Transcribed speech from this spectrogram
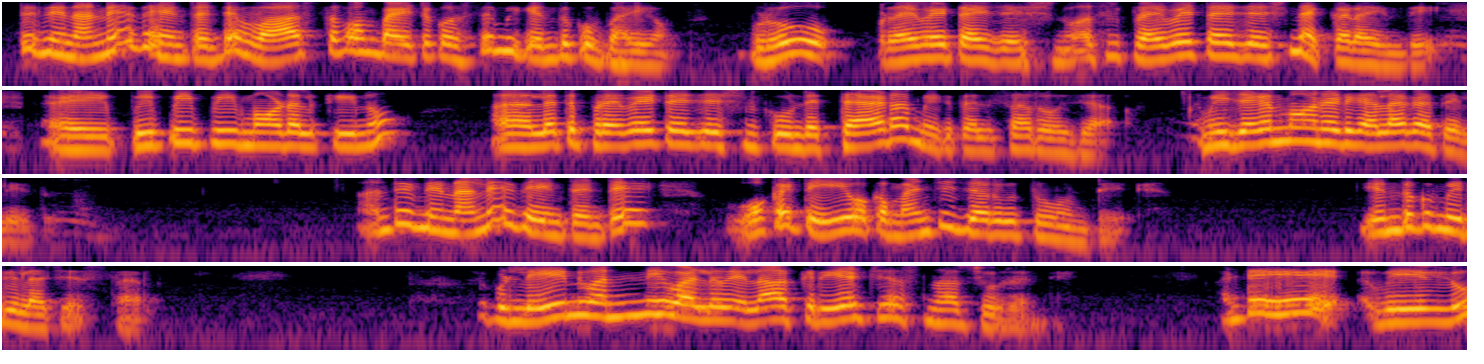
అంటే నేను అనేది ఏంటంటే వాస్తవం బయటకు వస్తే మీకు ఎందుకు భయం? ఇప్పుడు ప్రైవేటైజేషన్ అసలు ప్రైవేటైజేషన్ ఎక్కడైంది? పీపీపీ మోడల్కిను లేకపోతే ప్రైవేటైజేషన్కి ఉండే తేడా మీకు తెలుసా రోజా? మీ జగన్మోహన్ రెడ్డికి ఎలాగా తెలియదు. అంటే నేను అనేది ఏంటంటే ఒకటి ఒక మంచి జరుగుతూ ఉంటే ఎందుకు మీరు ఇలా చేస్తారు? ఇప్పుడు లేనివన్నీ వాళ్ళు ఎలా క్రియేట్ చేస్తున్నారు చూడండి. అంటే వీళ్ళు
